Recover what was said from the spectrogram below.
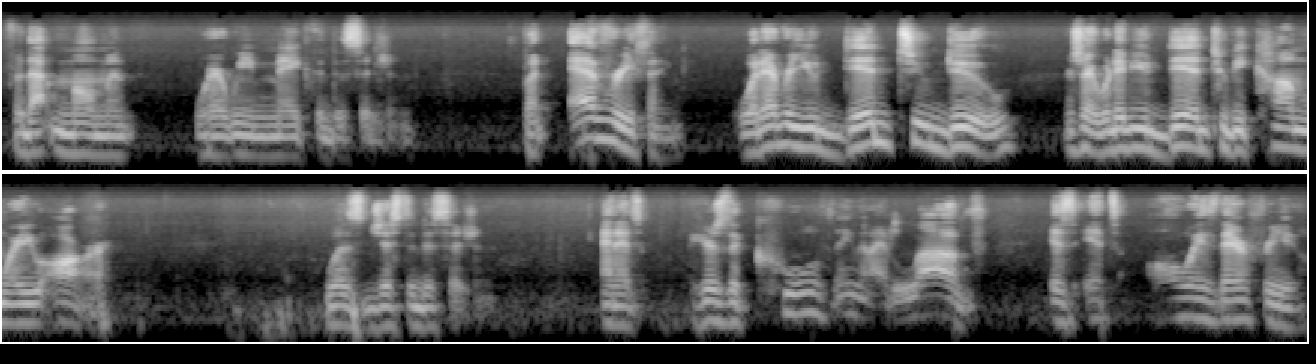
for that moment where we make the decision. But everything, whatever you did to do, or sorry, whatever you did to become where you are, was just a decision. And it's here's the cool thing that I love is it's always there for you.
